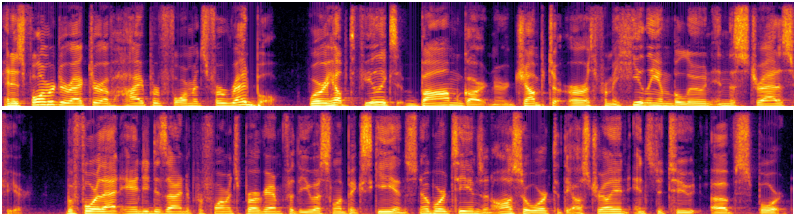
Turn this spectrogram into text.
and is former director of high performance for Red Bull, where he helped Felix Baumgartner jump to Earth from a helium balloon in the stratosphere. Before that, Andy designed a performance program for the U.S. Olympic ski and snowboard teams and also worked at the Australian Institute of Sport.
